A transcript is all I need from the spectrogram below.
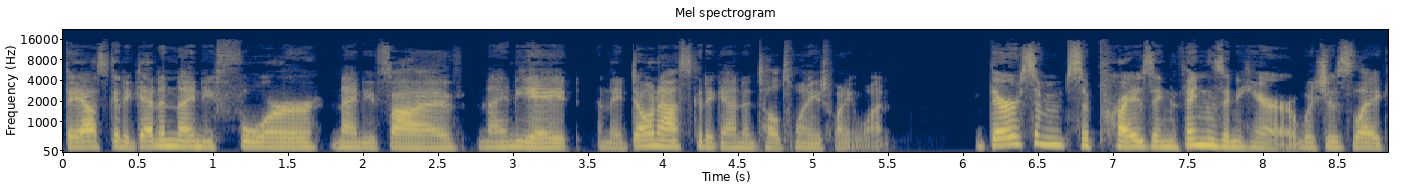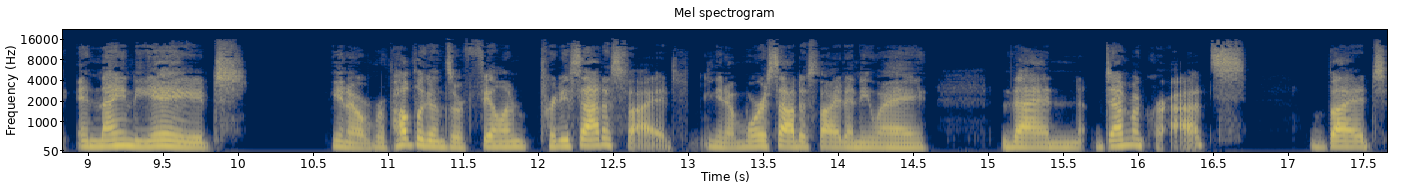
They ask it again in 94, 95, 98, and they don't ask it again until 2021. There are some surprising things in here, which is like in 98, you know, Republicans are feeling pretty satisfied, you know, more satisfied anyway than Democrats, but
